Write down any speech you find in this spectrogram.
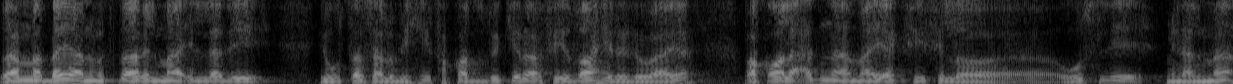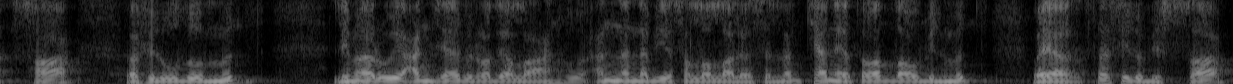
وأما بيان مقدار الماء الذي يغتسل به فقد ذكر في ظاهر الرواية وقال أدنى ما يكفي في الغسل من الماء صاع وفي الوضوء مد لما روي عن جابر رضي الله عنه أن النبي صلى الله عليه وسلم كان يتوضأ بالمد ويغتسل بالصاع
